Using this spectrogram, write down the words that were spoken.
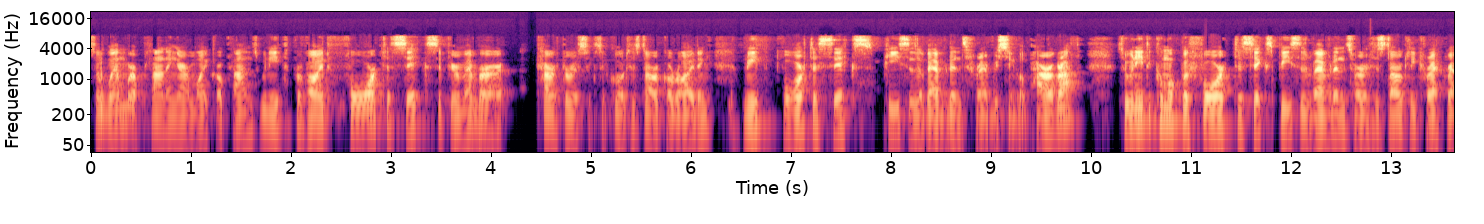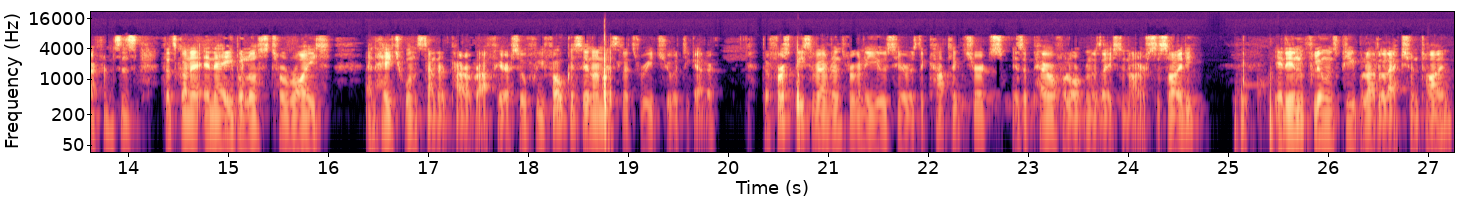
So when we're planning our micro plans, we need to provide four to six. If you remember our characteristics of good historical writing, we need four to six pieces of evidence for every single paragraph. So we need to come up with four to six pieces of evidence or historically correct references that's going to enable us to write an H1 standard paragraph here. So if we focus in on this, let's read through it together. The first piece of evidence we're going to use here is the Catholic Church is a powerful organization in Irish society. It influenced people at election time.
